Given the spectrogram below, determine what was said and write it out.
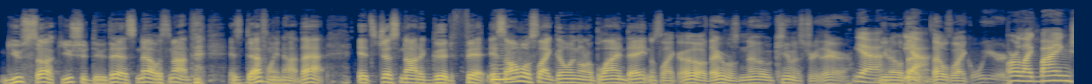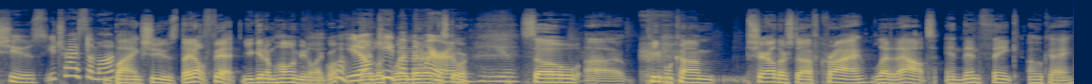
you suck, you should do this. No, it's not it's definitely not that. It's just not a good fit. It's Mm-hmm. almost like going on a blind date and it's like, oh, there was no chemistry there. Yeah. You know, that Yeah. that was like weird. or like buying shoes you try some on Buying shoes, they don't fit. You get them home, you're like, well, You don't they look keep them and in wear the 'em. store. You- So uh, people come, share all their stuff, cry, let it out, and then think, okay,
